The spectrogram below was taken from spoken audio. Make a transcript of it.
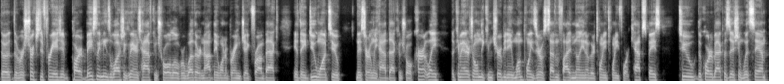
the the restricted free agent part basically means the Washington Commanders have control over whether or not they want to bring Jake Fromm back. If they do want to, they certainly have that control. Currently, the Commanders are only contributing 1.075 million of their 2024 cap space to the quarterback position with Sam.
